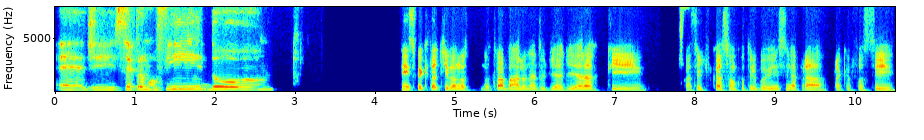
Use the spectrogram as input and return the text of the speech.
É, de ser promovido? Tem expectativa no, no, trabalho, né, do dia a dia era que a certificação contribuísse, né, para que eu fosse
